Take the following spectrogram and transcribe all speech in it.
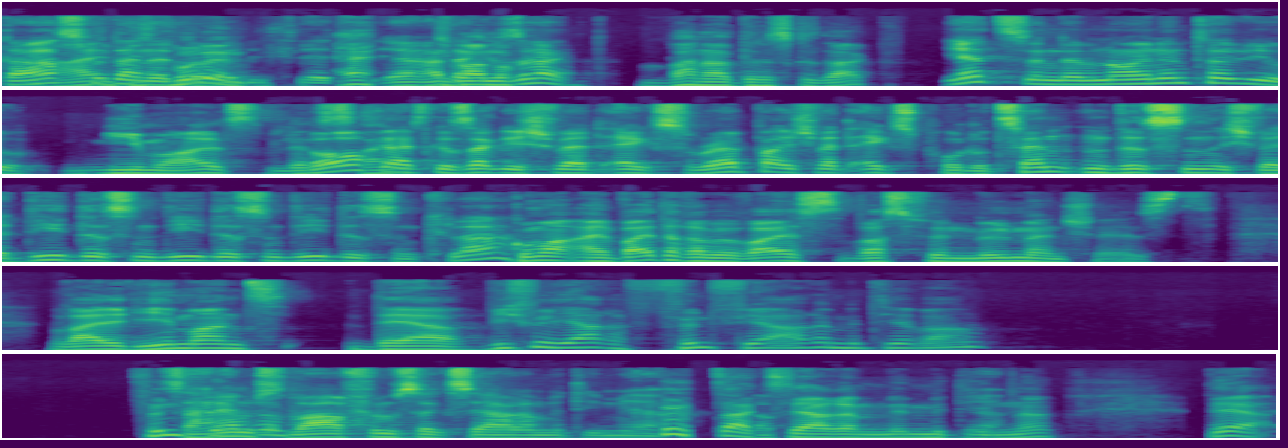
Da hast du Nein, deine denn? Loyalität. Hä? Ja, hat er noch- gesagt. Wann hat er das gesagt? Jetzt in dem neuen Interview. Niemals. Doch, er hat gesagt, ich werde Ex-Rapper, ich werde Ex-Produzenten dissen, ich werde die dissen, die dissen, die dissen. Klar. Guck mal, ein weiterer Beweis, was für ein Müllmensch er ist. Weil jemand, der wie viele Jahre? Fünf Jahre mit dir war? Fünf Symes Jahre? war fünf, sechs Jahre mit ihm, ja. Fünf, sechs Jahre mit, mit Ja. ihm, ne? Der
